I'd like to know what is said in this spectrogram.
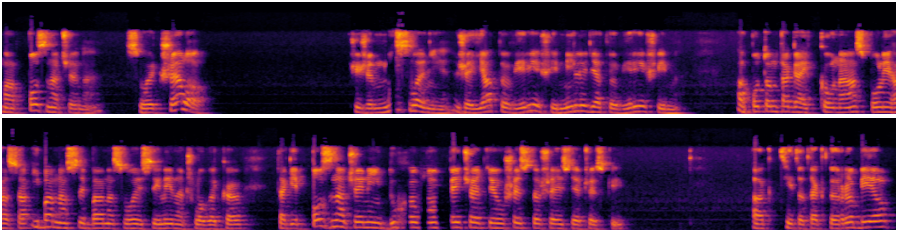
má poznačené svoje čelo, čiže myslenie, že ja to vyrieším, my ľudia to vyriešime, a potom tak aj koná, spolieha sa iba na seba, na svoje sily, na človeka, tak je poznačený duchovnou pečaťou 666 ak si to takto robil,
